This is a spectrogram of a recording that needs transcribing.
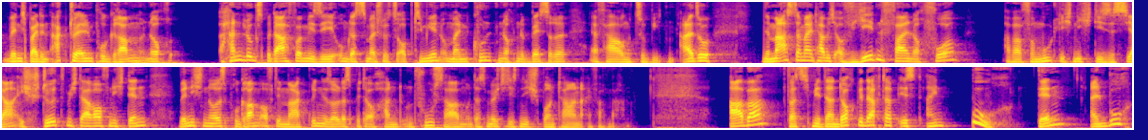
wenn ich bei den aktuellen Programmen noch Handlungsbedarf bei mir sehe, um das zum Beispiel zu optimieren, um meinen Kunden noch eine bessere Erfahrung zu bieten. Also eine Mastermind habe ich auf jeden Fall noch vor aber vermutlich nicht dieses Jahr. Ich stürze mich darauf nicht, denn wenn ich ein neues Programm auf den Markt bringe, soll das bitte auch Hand und Fuß haben und das möchte ich jetzt nicht spontan einfach machen. Aber was ich mir dann doch gedacht habe, ist ein Buch. Denn ein Buch,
